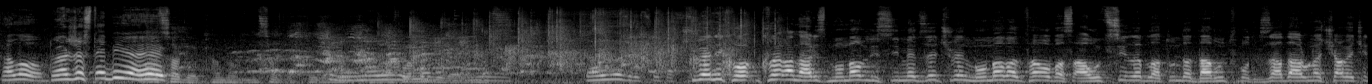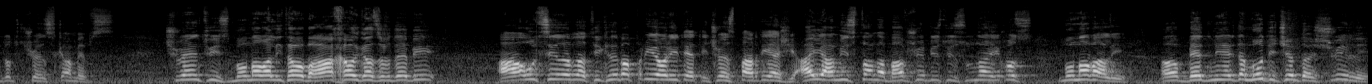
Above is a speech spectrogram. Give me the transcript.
გალო, რაჟესტებია ეგ? სადაც, სადაც. ჩვენი ქვეყანა არის მომავლის იმედზე, ჩვენ მომავალ თაობას აუცილებლად უნდა დავუთმოთ გზა და არ უნდა ჩავეჭიდოთ ჩვენ სკამებს. ჩვენთვის მომავალი თაობა ახალგაზრდები აუცილებლად იქნება პრიორიტეტი ჩვენს პარტიაში. აი ამისთანა ბავშვებისთვის უნდა იყოს მომავალი ბედნიერი და მოდი ჩემთან შვილი.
